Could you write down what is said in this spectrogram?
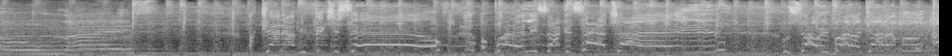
own life. I can't help you fix yourself, but at least I could say I tried. I'm sorry, but I gotta move on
